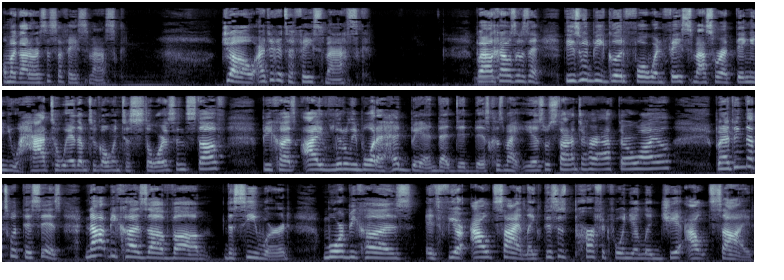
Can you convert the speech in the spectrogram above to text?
Oh my God, or is this a face mask? Joe, I think it's a face mask. But like I was gonna say, these would be good for when face masks were a thing and you had to wear them to go into stores and stuff. Because I literally bought a headband that did this because my ears were starting to hurt after a while. But I think that's what this is. Not because of um, the C word, more because if you're outside, like this is perfect for when you're legit outside.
